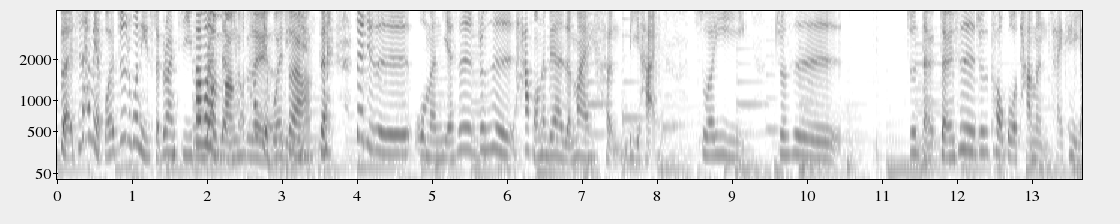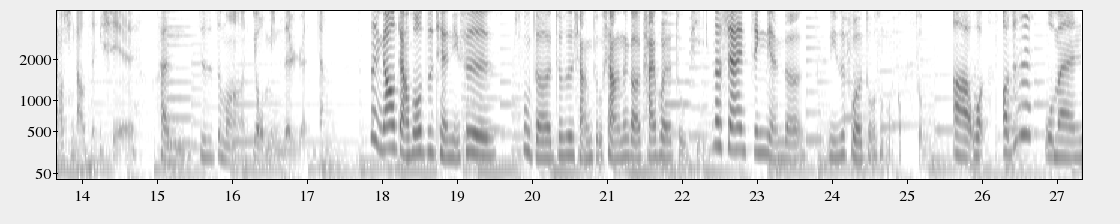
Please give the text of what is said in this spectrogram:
对，其实他们也不会，就是如果你随便乱寄，他们很忙他们也不会理你。对，所以其实我们也是，就是哈佛那边的人脉很厉害，所以就是就是等于等于是就是透过他们才可以邀请到这一些很就是这么有名的人这样。那你刚刚讲说之前你是负责就是想主想那个开会的主题，那现在今年的你是负责做什么工作？呃，我哦，就是我们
